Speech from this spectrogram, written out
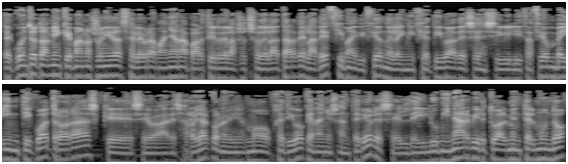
Te cuento también que Manos Unidas celebra mañana a partir de las 8 de la tarde la décima edición de la iniciativa de sensibilización 24 horas que se va a desarrollar con el mismo objetivo que en años anteriores, el de iluminar virtualmente el mundo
